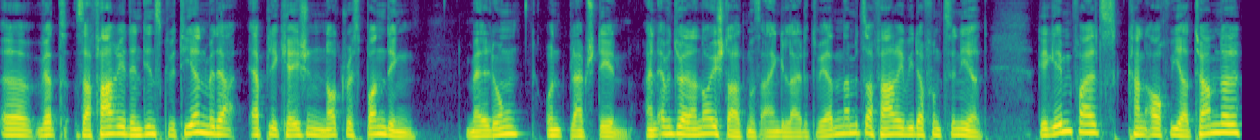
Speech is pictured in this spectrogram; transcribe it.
äh, wird Safari den Dienst quittieren mit der Application Not Responding Meldung und bleibt stehen. Ein eventueller Neustart muss eingeleitet werden, damit Safari wieder funktioniert. Gegebenenfalls kann auch via Terminal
